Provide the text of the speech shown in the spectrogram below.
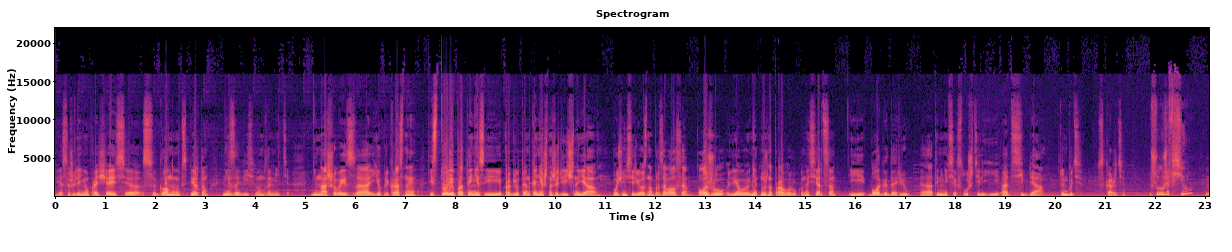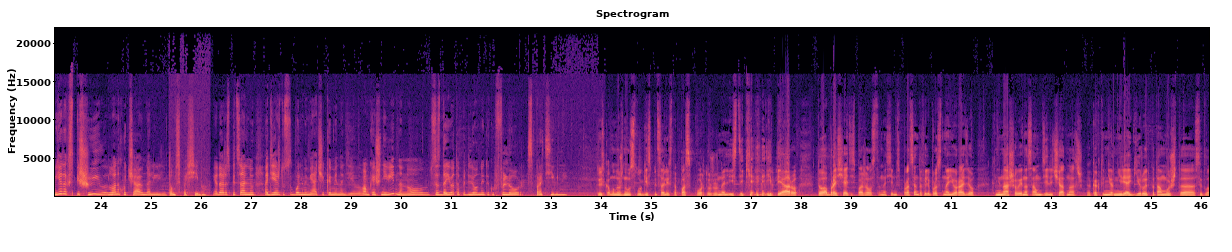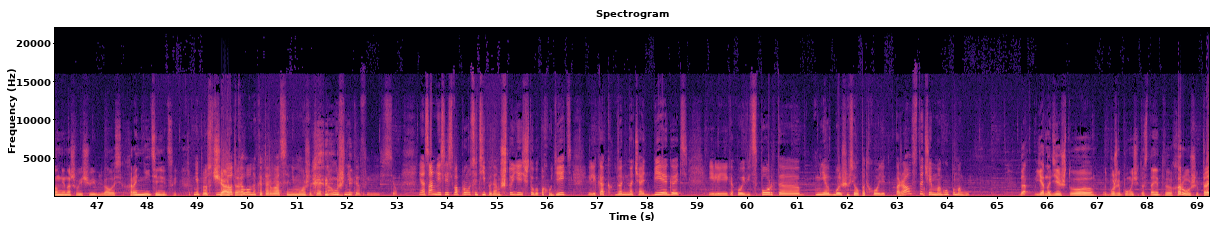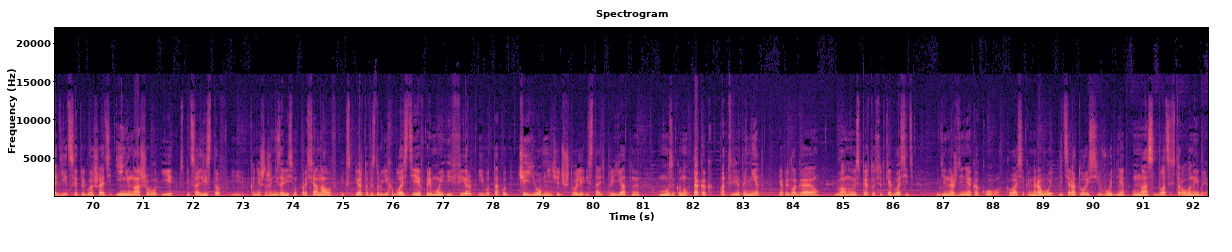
я, к сожалению, прощаюсь э, с главным экспертом, независимым, заметьте, не нашего из-за ее прекрасные истории про теннис и про глютен, конечно же, лично я очень серьезно образовался, положу левую, нет, нужно правую руку на сердце и благодарю э, от имени всех слушателей и от себя. Кто-нибудь скажете? Что, уже все? Я так спешила. Ну ладно, хоть чаю налили, на том спасибо. Я даже специальную одежду с футбольными мячиками надела. Вам, конечно, не видно, но создает определенный такой флер спортивный. То есть, кому нужны услуги специалиста по спорту, журналистике и пиару, то обращайтесь, пожалуйста, на 70% или просто на ее радио к Ненашевой. На самом деле чат наш как-то не, не реагирует, потому что Светлана Ненашева еще и являлась хранительницей Так мне просто Чата. никто от колонок оторваться не может, и от наушников, и все. Не, на самом деле, если есть вопросы, типа там, что есть, чтобы похудеть, или как начать бегать, или какой вид спорта мне больше всего подходит, пожалуйста, чем могу, помогу. Да, я надеюсь, что с Божьей помощью это станет э, хорошей традицией приглашать и не нашего, и специалистов, и, конечно же, независимых профессионалов, экспертов из других областей в прямой эфир, и вот так вот чаевничать, что ли, и ставить приятную музыку. Ну, так как ответа нет, я предлагаю главному эксперту все-таки огласить день рождения какого классика мировой литературы сегодня у нас 22 ноября.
